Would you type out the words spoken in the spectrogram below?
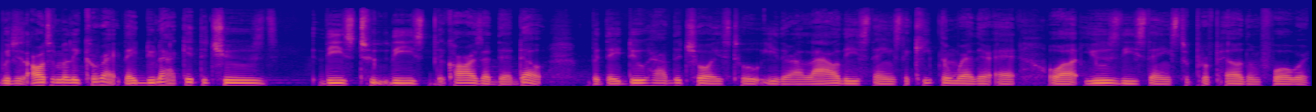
which is ultimately correct. They do not get to choose these two these the cards that they're dealt, but they do have the choice to either allow these things to keep them where they're at or use these things to propel them forward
